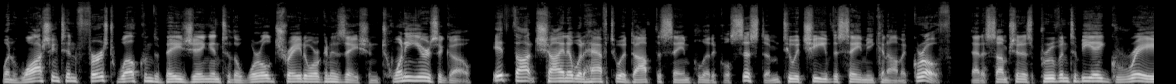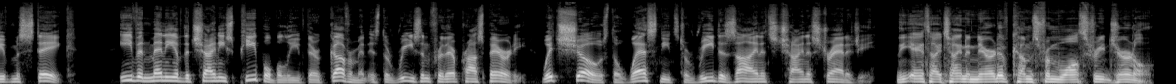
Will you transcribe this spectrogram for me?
When Washington first welcomed Beijing into the World Trade Organization 20 years ago, it thought China would have to adopt the same political system to achieve the same economic growth. That assumption has proven to be a grave mistake. Even many of the Chinese people believe their government is the reason for their prosperity, which shows the West needs to redesign its China strategy. The anti China narrative comes from Wall Street Journal.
